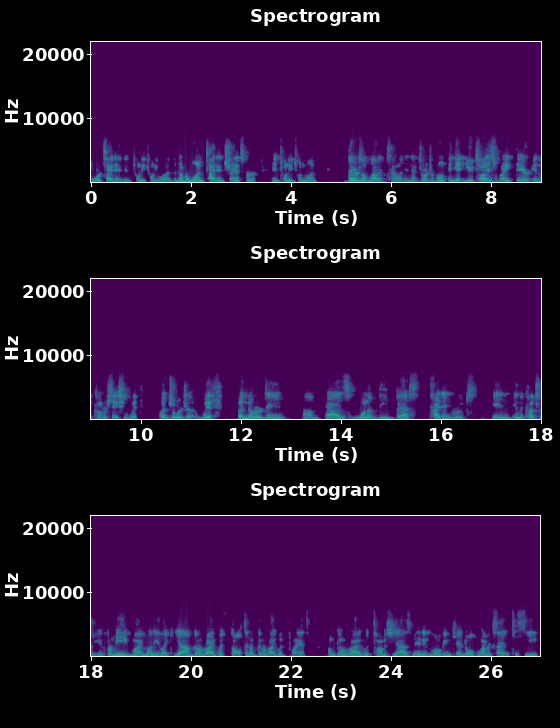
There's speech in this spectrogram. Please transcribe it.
four tight end in 2021, the number one tight end transfer in 2021. There's a lot of talent in that Georgia room, and yet Utah is right there in the conversation with a Georgia, with a Notre Dame, um, as one of the best tight end groups in in the country. And for me, my money, like, yeah, I'm gonna ride with Dalton. I'm gonna ride with Brant. I'm to ride with Thomas Yassmin and Logan Kendall, who I'm excited to see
